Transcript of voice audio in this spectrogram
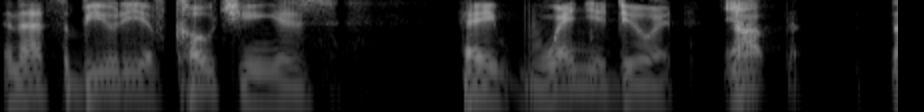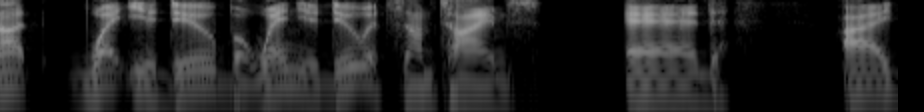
And that's the beauty of coaching is hey, when you do it. Yeah. Not not what you do, but when you do it sometimes. And I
